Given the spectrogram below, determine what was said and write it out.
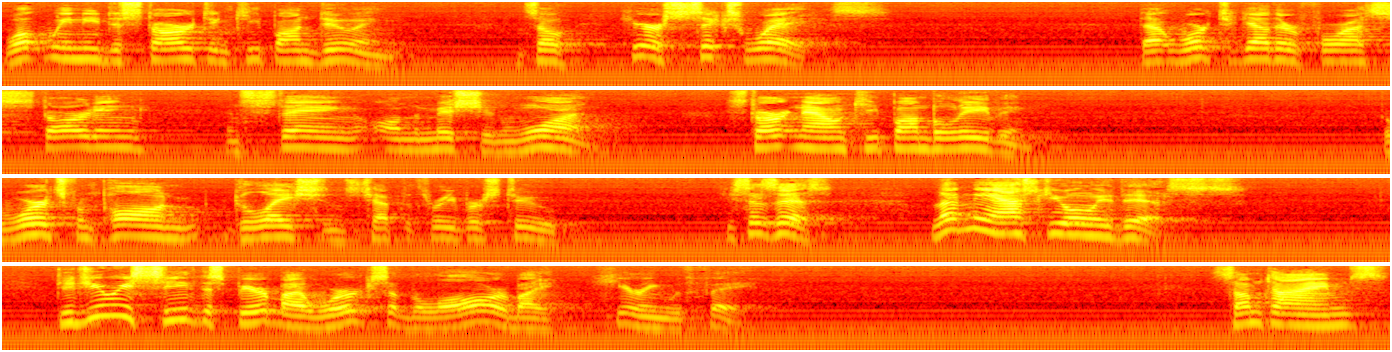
what we need to start and keep on doing. And so here are six ways that work together for us starting and staying on the mission. One, start now and keep on believing. The words from Paul in Galatians chapter 3 verse 2. He says this, "Let me ask you only this. Did you receive the spirit by works of the law or by hearing with faith?" Sometimes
